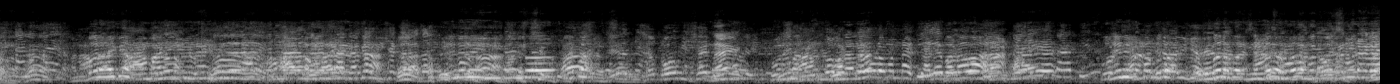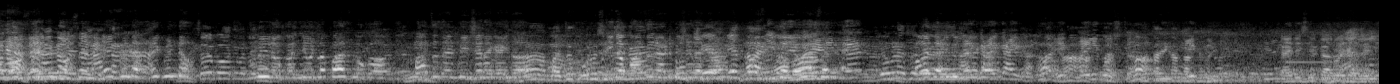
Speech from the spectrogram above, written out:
गुन्हा काही नवीन नाही आहे. बरं आहे का? आम्हाला हा ठेवणारा विषय करायचा नाही. हे तो विषय नाही. आमचं फक्त एवढं म्हणणं आहे, त्याला बोलावा, हरामखोराले. नाही, नाही, बरं, बरं, बरं, बरं, बरं. एक मिनिट, एक मिनिट. तुम्ही लोकांनी म्हटलं पाच लोक पाचच ऍडमिशन आहे का इथं इथं पाचच ऍडमिशन आहे का? इथं एवढं पाच ऍडमिशन आहे का? एक पहिली गोष्ट एक मिनिट कायदेशीर कारवाई झालेली.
